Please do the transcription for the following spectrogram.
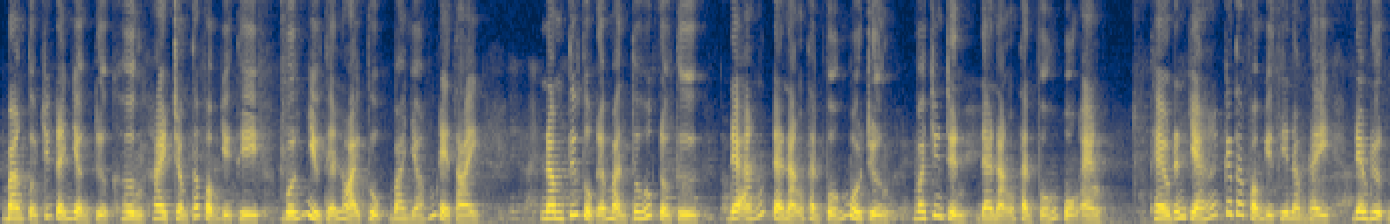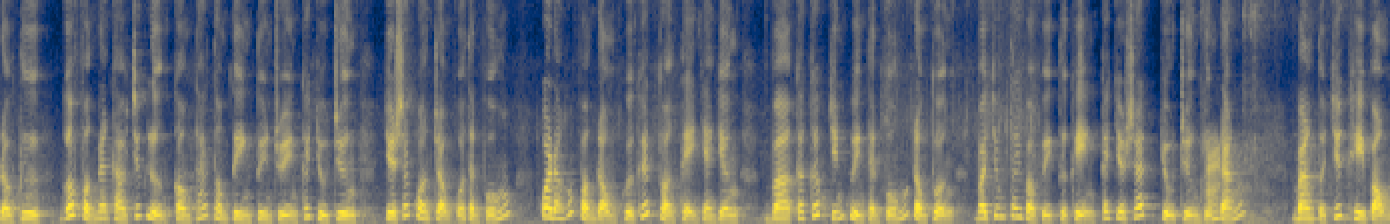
ban tổ chức đã nhận được hơn 200 tác phẩm dự thi với nhiều thể loại thuộc ba nhóm đề tài. Năm tiếp tục đẩy mạnh thu hút đầu tư, đề án Đà Nẵng thành phố môi trường và chương trình Đà Nẵng thành phố Bốn An. Theo đánh giá, các tác phẩm dự thi năm nay đều được đầu tư góp phần nâng cao chất lượng công tác thông tin tuyên truyền các chủ trương, chính sách quan trọng của thành phố, qua đó vận động khuyến khích toàn thể nhân dân và các cấp chính quyền thành phố đồng thuận và chung tay vào việc thực hiện các chính sách chủ trương đúng đắn. Ban tổ chức hy vọng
